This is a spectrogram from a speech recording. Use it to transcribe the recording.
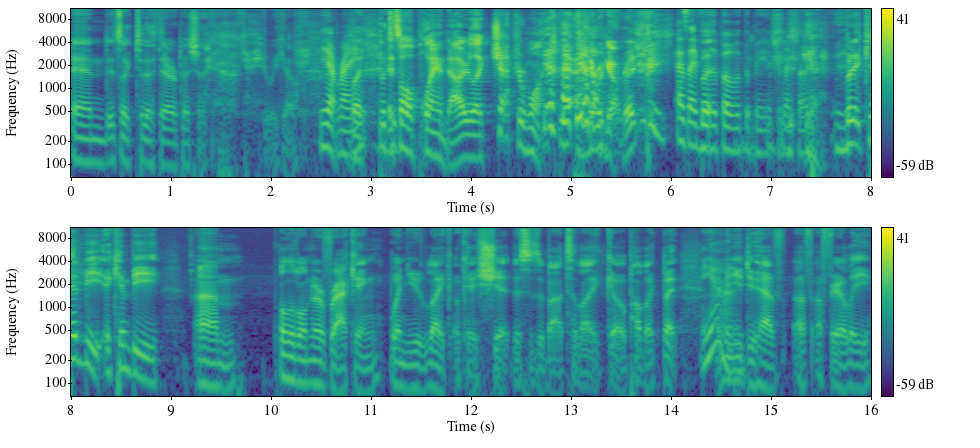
and it's like to the therapist you're like okay here we go. yeah, right. But but it's to- all planned out. You're like chapter one. yeah, Here we go. right? As I flip over the page, and I thought, but it can be it can be um, a little nerve wracking when you like okay shit this is about to like go public, but yeah, I mean you do have a, a fairly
